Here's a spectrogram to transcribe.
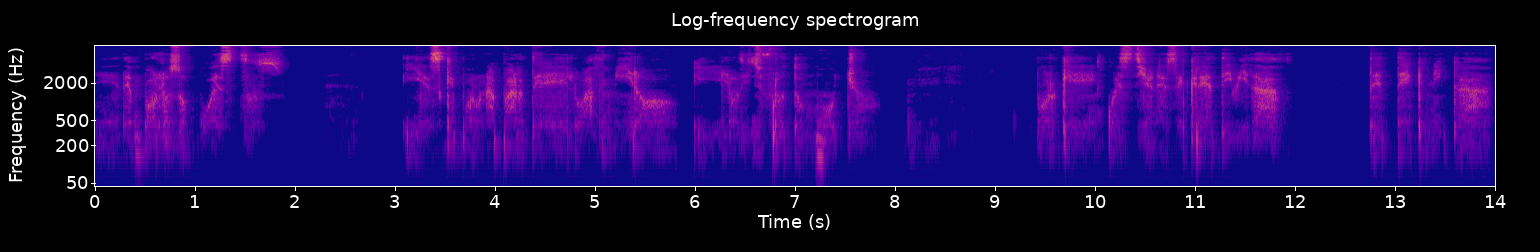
eh, de polos opuestos. Y es que por una parte lo admiro y lo disfruto mucho, porque en cuestiones de creatividad, de técnica,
